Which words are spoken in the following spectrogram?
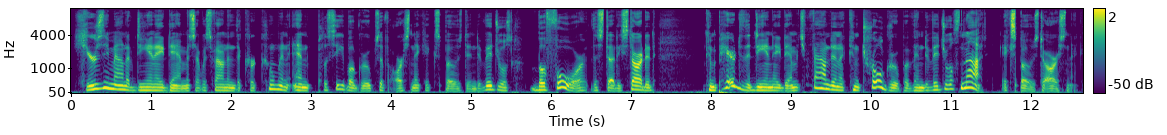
Here's the amount of DNA damage that was found in the curcumin and placebo groups of arsenic-exposed individuals before the study started, compared to the DNA damage found in a control group of individuals not exposed to arsenic,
